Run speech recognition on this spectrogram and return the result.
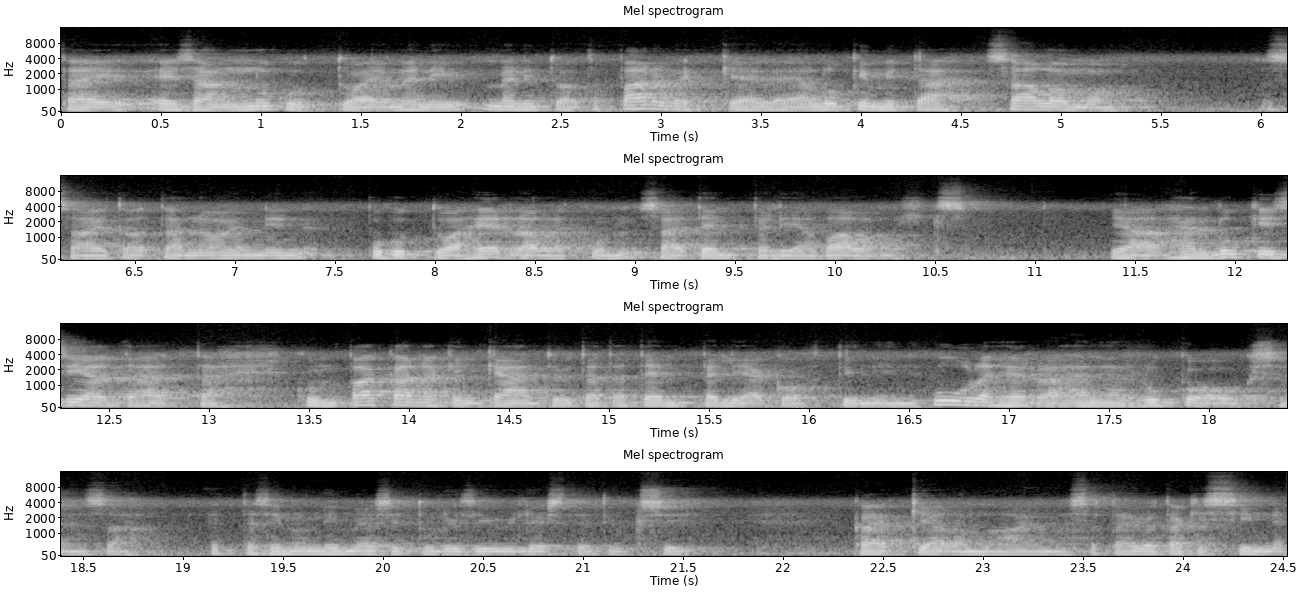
tai ei saanut nukuttua ja meni, meni tuolta parvekkeelle ja luki mitä Salomo sai tuota noin, niin puhuttua Herralle, kun sai temppeliä valmiiksi. Ja hän luki sieltä, että kun pakanakin kääntyy tätä temppeliä kohti, niin kuule Herra hänen rukouksensa, että sinun nimesi tulisi ylistetyksi kaikkialla maailmassa tai jotakin sinne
